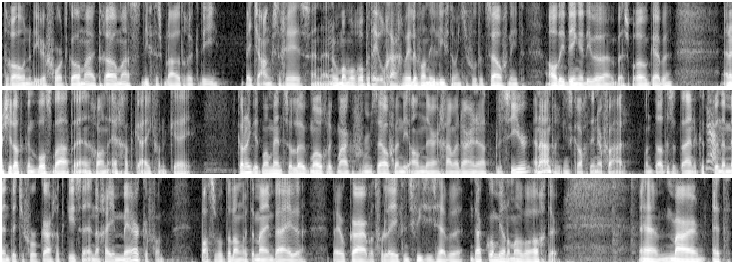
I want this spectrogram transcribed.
patronen die weer voortkomen uit trauma's, liefdesblauwdruk die een beetje angstig is. En eh, noem maar, maar op. Het heel graag willen van die liefde, want je voelt het zelf niet. Al die dingen die we besproken hebben. En als je dat kunt loslaten en gewoon echt gaat kijken van oké, kan ik dit moment zo leuk mogelijk maken voor mezelf en die ander? Gaan we daar inderdaad plezier en aantrekkingskracht in ervaren? Want dat is uiteindelijk het Ja. fundament dat je voor elkaar gaat kiezen. En dan ga je merken van, passen we op de lange termijn bij, we, bij elkaar? Wat voor levensvisies hebben we? Daar kom je allemaal wel achter. Eh, maar het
